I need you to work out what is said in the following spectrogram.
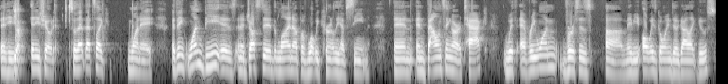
And he Yep. and he showed it. So that that's like one A. I think one B is an adjusted lineup of what we currently have seen, and and balancing our attack with everyone versus uh, maybe always going to a guy like Goose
